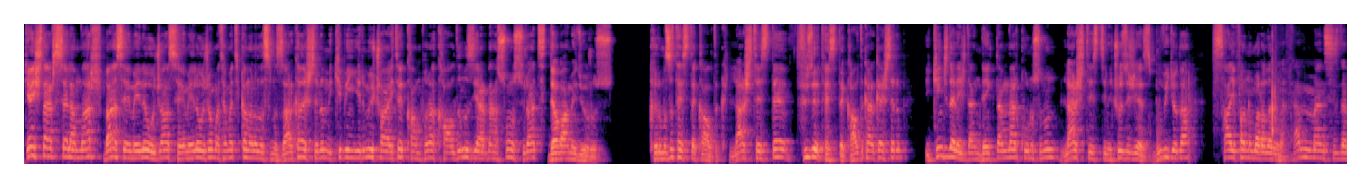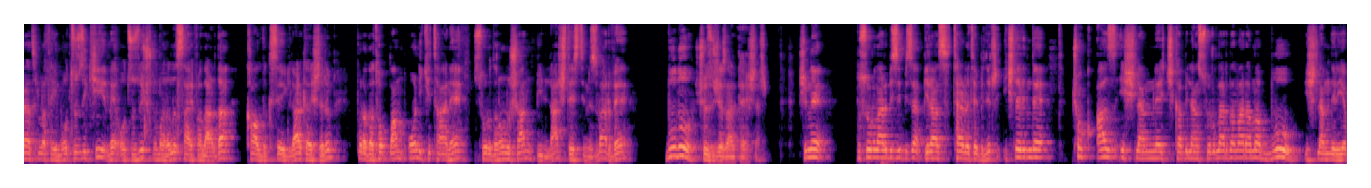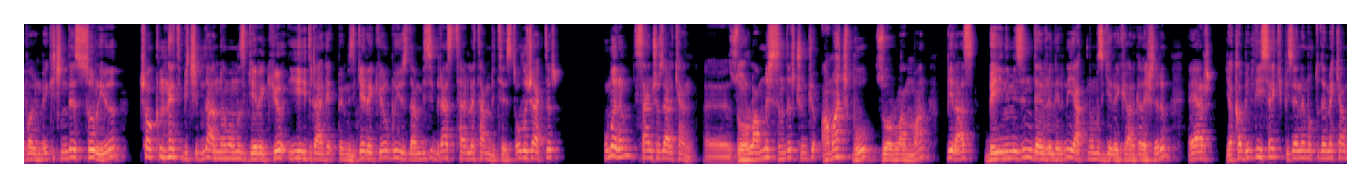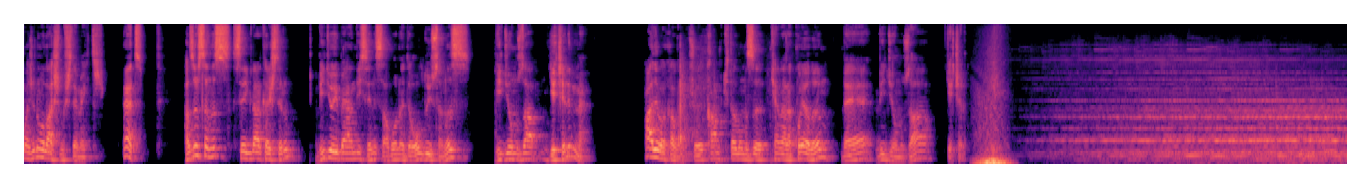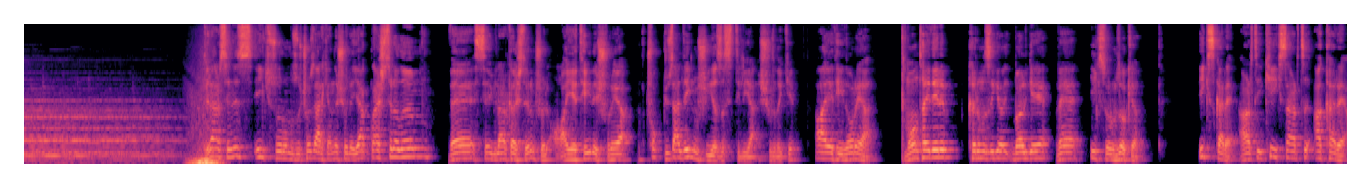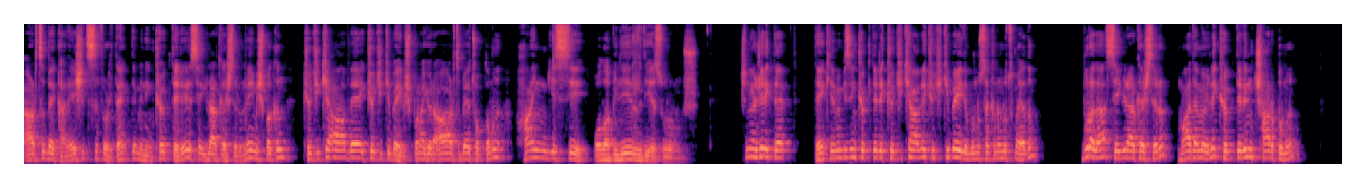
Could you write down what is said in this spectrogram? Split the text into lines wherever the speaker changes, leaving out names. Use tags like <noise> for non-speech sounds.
Gençler selamlar. Ben SML Hoca. SML Hoca Matematik kanalındasınız arkadaşlarım 2023 AYT kampına kaldığımız yerden son sürat devam ediyoruz. Kırmızı testte kaldık. Large testte füze testte kaldık arkadaşlarım. İkinci dereceden denklemler konusunun large testini çözeceğiz bu videoda. Sayfa numaralarını hemen sizlere hatırlatayım. 32 ve 33 numaralı sayfalarda kaldık sevgili arkadaşlarım. Burada toplam 12 tane sorudan oluşan bir large testimiz var ve bunu çözeceğiz arkadaşlar. Şimdi bu sorular bizi bize biraz terletebilir. İçlerinde çok az işlemle çıkabilen sorular da var ama bu işlemleri yapabilmek için de soruyu çok <laughs> net biçimde anlamamız gerekiyor. İyi idrak etmemiz gerekiyor. Bu yüzden bizi biraz terleten bir test olacaktır. Umarım sen çözerken e, zorlanmışsındır. Çünkü amaç bu zorlanman biraz beynimizin devrelerini yakmamız gerekiyor arkadaşlarım. Eğer yakabildiysek bize ne mutlu demek ki amacına ulaşmış demektir. Evet hazırsanız sevgili arkadaşlarım videoyu beğendiyseniz abone de olduysanız videomuza geçelim mi? Hadi bakalım şöyle kamp kitabımızı kenara koyalım ve videomuza geçelim. Dilerseniz ilk sorumuzu çözerken de şöyle yaklaştıralım. Ve sevgili arkadaşlarım şöyle AYT'yi de şuraya çok güzel değil mi şu yazı stili ya şuradaki. AYT'yi de oraya monta edelim kırmızı bölgeye ve ilk sorumuzu okuyalım. x kare artı 2x artı a kare artı b kare eşit 0 denkleminin kökleri sevgili arkadaşlarım neymiş bakın kök 2a ve kök 2b'ymiş. Buna göre a artı b toplamı hangisi olabilir diye sorulmuş. Şimdi öncelikle Denklemimizin kökleri kök 2a ve kök 2b'ydi. Bunu sakın unutmayalım. Burada sevgili arkadaşlarım madem öyle köklerin çarpımı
